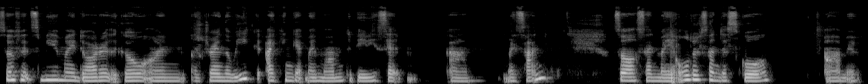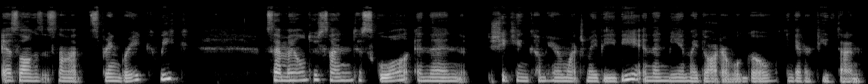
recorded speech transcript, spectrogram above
So if it's me and my daughter that go on like during the week, I can get my mom to babysit um, my son. So I'll send my older son to school, um, if, as long as it's not spring break week. Send my older son to school, and then she can come here and watch my baby, and then me and my daughter will go and get her teeth done.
